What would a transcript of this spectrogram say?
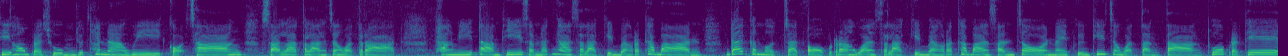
ที่ห้องประชุมยุทธนาวีเกาะช้างศาลากลางจังหวัดตราด ทั้งนี้ตามที่สำนักงานสลากกินแบ่งรัฐบาล ได้กำหนดจัดออกรางวัลสลากกินแบ่งรัฐบาลสัญจรในพื้นที่จังหวัดต่างๆ ทั่วประเทศ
